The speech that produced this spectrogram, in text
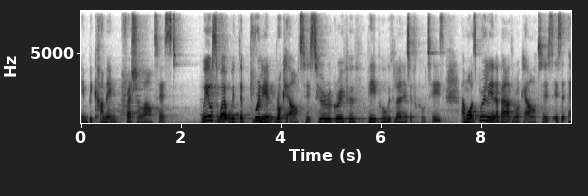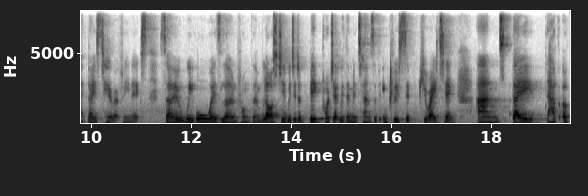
in becoming professional artists. We also work with the brilliant Rocket Artists, who are a group of people with learning difficulties. And what's brilliant about the Rocket Artists is that they're based here at Phoenix. So we always learn from them. Last year we did a big project with them in terms of inclusive curating. And they have a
